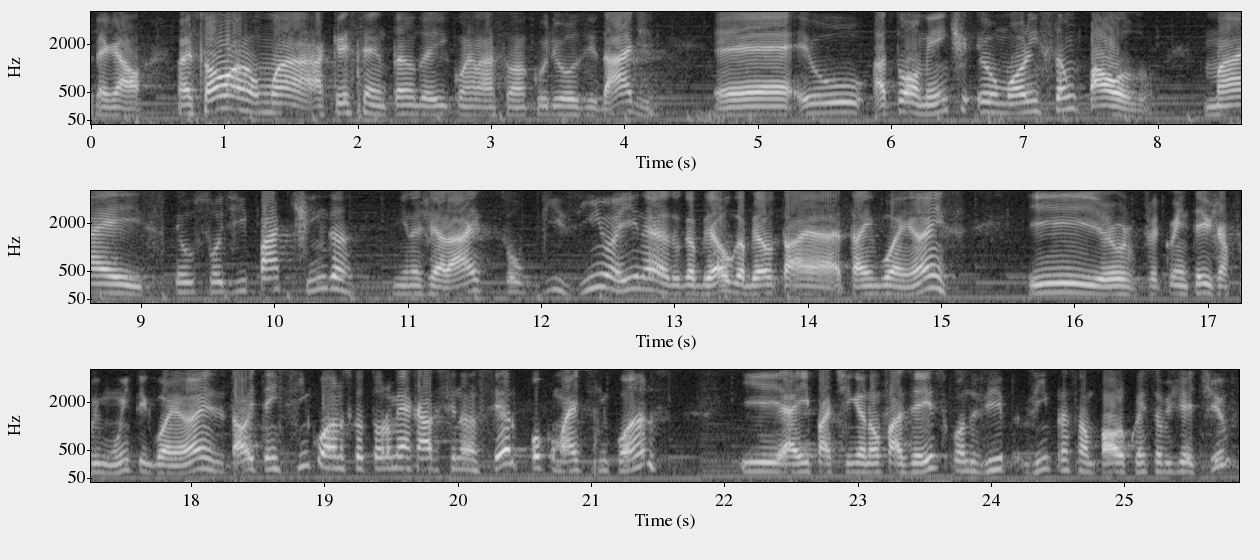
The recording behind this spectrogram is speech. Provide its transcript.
Legal. Mas só uma, uma acrescentando aí com relação à curiosidade, é, eu atualmente eu moro em São Paulo mas eu sou de Ipatinga, Minas Gerais, sou vizinho aí, né, do Gabriel. O Gabriel tá, tá em Guanhães e eu frequentei, já fui muito em Guanhães e tal. E tem cinco anos que eu tô no mercado financeiro, pouco mais de cinco anos. E aí Ipatinga não fazia isso. Quando vi, vim para São Paulo com esse objetivo,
